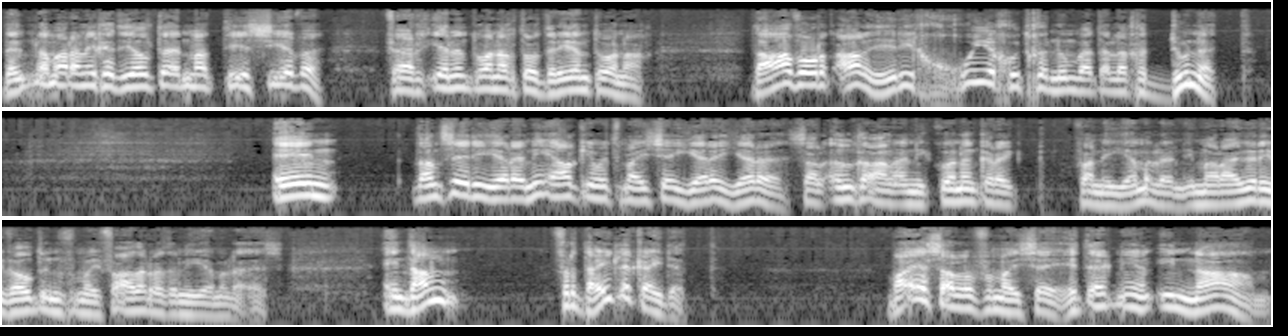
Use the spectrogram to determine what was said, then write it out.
Dink nou maar aan die gedeelte in Matteus 7 vers 21 tot 23. Daar word al hierdie goeie goed genoem wat hulle gedoen het. En dan sê die Here, nie elkeen wat my sê Here, Here sal ingaan in die koninkryk van die hemele nie, maar hy wat die wil doen vir my Vader wat in die hemele is. En dan verduidelik hy dit. Baie sal vir my sê, het ek nie in u naam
